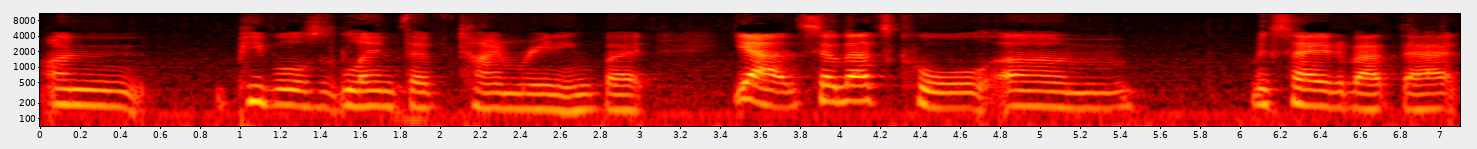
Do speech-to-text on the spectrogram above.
on people's length of time reading. But yeah so that's cool. Um i'm excited about that.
